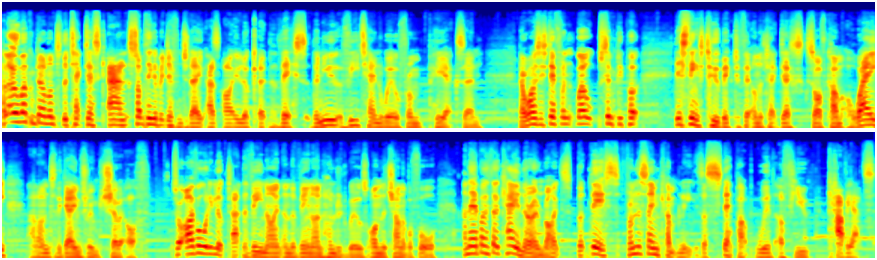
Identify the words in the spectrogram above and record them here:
Hello, welcome down onto the tech desk and something a bit different today as I look at this, the new V10 wheel from PXN. Now, why is this different? Well, simply put, this thing is too big to fit on the tech desk, so I've come away and onto the games room to show it off. So I've already looked at the V9 and the V900 wheels on the channel before, and they're both okay in their own rights, but this, from the same company, is a step up with a few caveats.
